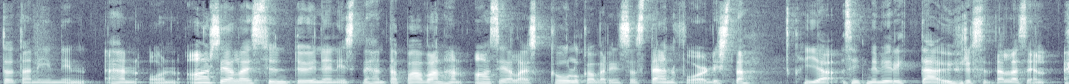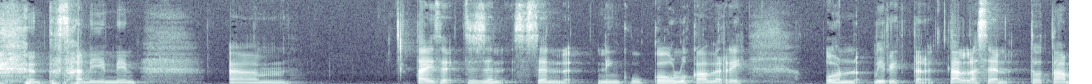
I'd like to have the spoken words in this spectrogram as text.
tota niin, niin, hän on aasialaissyntyinen ja sitten hän tapaa vanhan aasialaiskoulukaverinsa Stanfordista. Ja sitten ne virittää yhdessä tällaisen tota niin, niin, äm, tai se, se sen, se sen niin kuin koulukaveri on virittänyt tällaisen tota,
